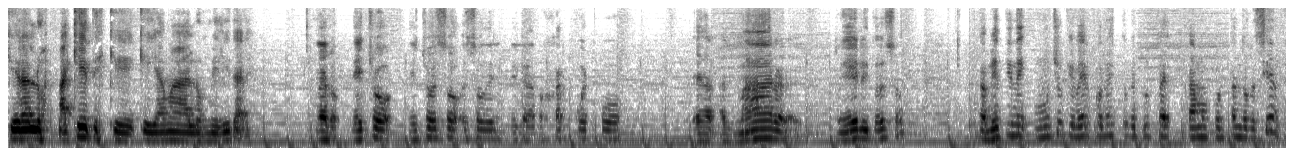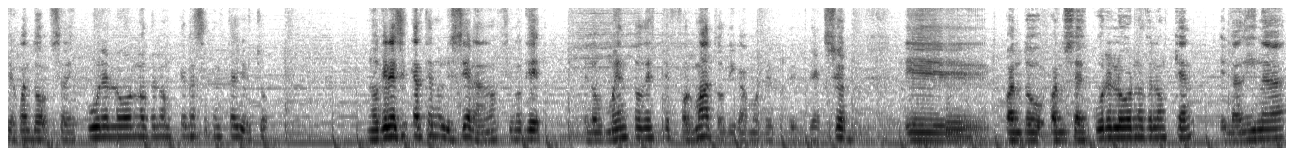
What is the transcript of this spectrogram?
eran los paquetes que, llamaban los militares. Claro, de hecho, de hecho eso, eso de, arrojar cuerpos eh, al mar, riel y todo eso, también tiene mucho que ver con esto que tú estamos contando recién, que cuando se descubren los hornos de Lonquén en 78, no quiere decir que antes no lo hicieran, ¿no? sino que el aumento de este formato, digamos, de, acción, eh, cuando, cuando se descubre los hornos de Lonquén, la DINA,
